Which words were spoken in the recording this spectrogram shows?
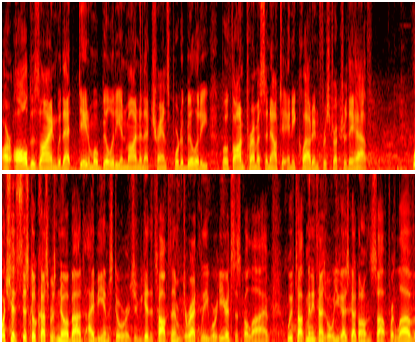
are all designed with that data mobility in mind and that transportability, both on-premise and out to any cloud infrastructure they have. What should Cisco customers know about IBM storage? If you get to talk to them directly, we're here at Cisco Live. We've talked many times about what you guys got going on with the software. Love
